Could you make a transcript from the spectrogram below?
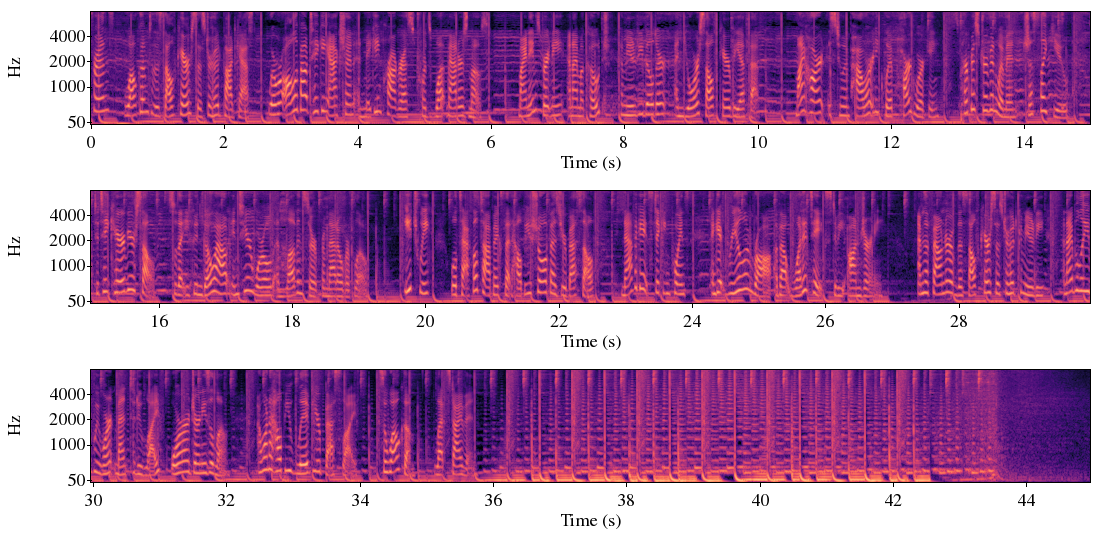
friends. Welcome to the Self Care Sisterhood podcast, where we're all about taking action and making progress towards what matters most. My name's Brittany, and I'm a coach, community builder, and your self care BFF. My heart is to empower and equip hardworking, purpose driven women just like you to take care of yourself so that you can go out into your world and love and serve from that overflow. Each week, we'll tackle topics that help you show up as your best self, navigate sticking points, and get real and raw about what it takes to be on journey. I'm the founder of the Self Care Sisterhood community, and I believe we weren't meant to do life or our journeys alone. I want to help you live your best life. So, welcome. Let's dive in.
